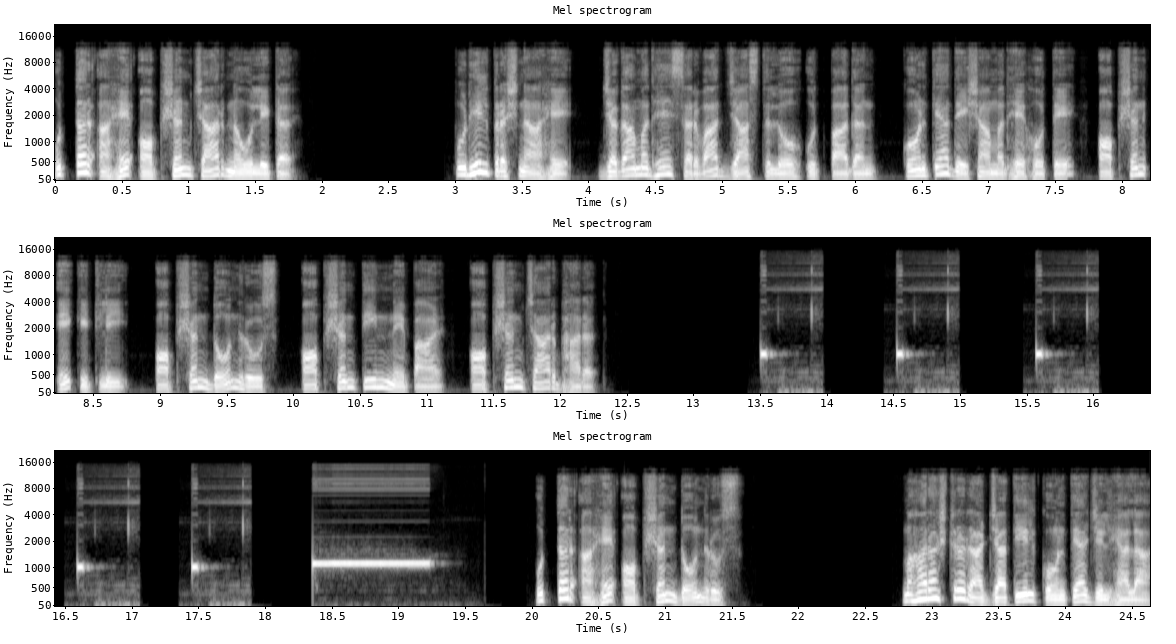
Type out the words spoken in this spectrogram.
उत्तर आहे ऑप्शन चार नऊ लिटर. पुढील प्रश्न आहे, जगामध्ये सर्वात जास्त लोह उत्पादन कोणत्या देशामध्ये होते? ऑप्शन एक इटली, ऑप्शन दोन रूस, ऑप्शन तीन नेपाळ, ऑप्शन चार भारत. उत्तर आहे ऑप्शन दोन रूस. महाराष्ट्र राज्यातील कोणत्या जिल्ह्याला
